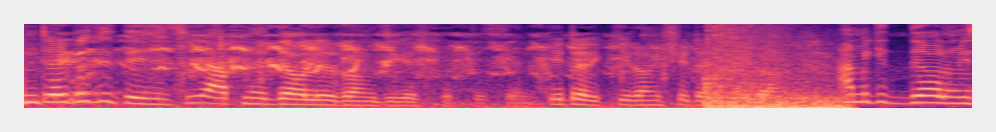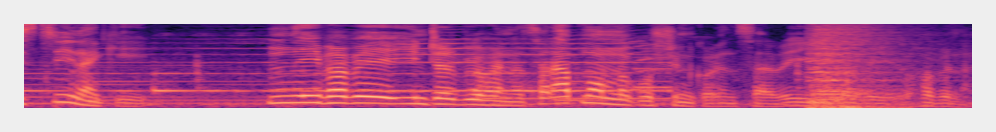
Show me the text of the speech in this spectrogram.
ইন্টারভিউ দিতে এসেছি আপনি দেওয়ালের রং জিজ্ঞেস করতেছেন। এটার কি রং সেটার কি রং? আমি কি দেওয়াল মিস্ত্রি নাকি? এইভাবে ইন্টারভিউ হয় না। স্যার আপনি অন্য কোশ্চেন করেন স্যার এইভাবে হবে না।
